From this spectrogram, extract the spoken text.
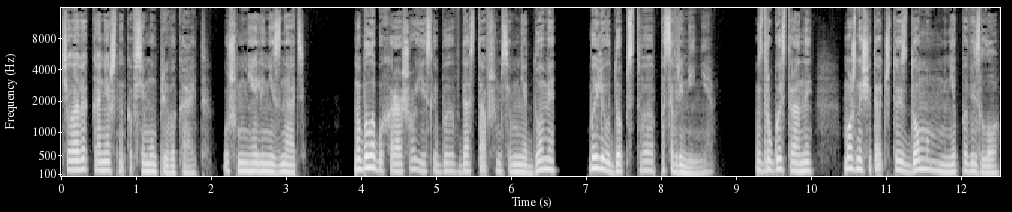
Человек, конечно, ко всему привыкает. Уж мне ли не знать. Но было бы хорошо, если бы в доставшемся мне доме были удобства посовременнее. С другой стороны, можно считать, что и с домом мне повезло.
